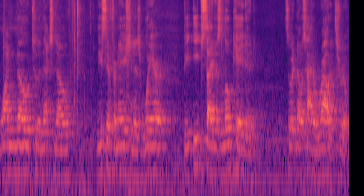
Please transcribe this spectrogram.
one node to the next node. Lease information is where the eepsite is located, so it knows how to route it through.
